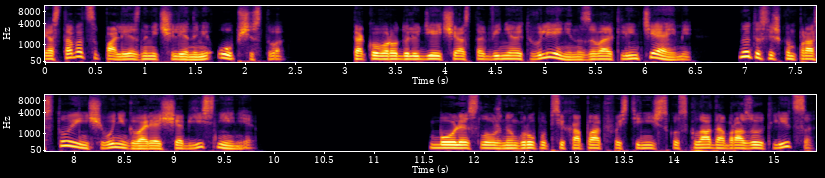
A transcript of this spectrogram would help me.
и оставаться полезными членами общества. Такого рода людей часто обвиняют в лени, называют лентяями, но это слишком простое и ничего не говорящее объяснение. Более сложную группу психопатов астенического склада образуют лица,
